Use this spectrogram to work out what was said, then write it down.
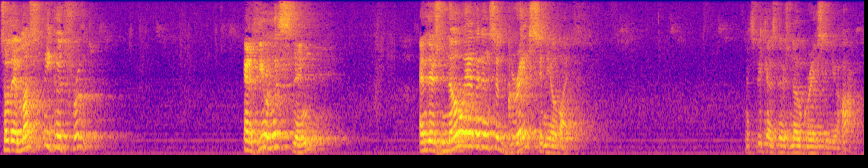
So there must be good fruit. And if you're listening and there's no evidence of grace in your life, it's because there's no grace in your heart.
